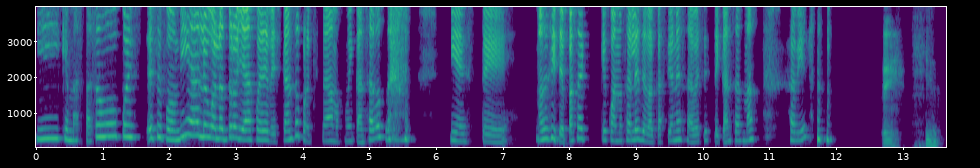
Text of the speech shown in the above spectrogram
¿Y qué más pasó? Pues ese fue un día, luego el otro ya fue de descanso porque estábamos muy cansados. y este, no sé si te pasa que cuando sales de vacaciones a veces te cansas más, Javier. sí.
